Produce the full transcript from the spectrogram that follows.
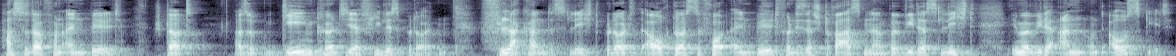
hast du davon ein Bild. Statt, also gehen könnte ja vieles bedeuten. Flackerndes Licht bedeutet auch, du hast sofort ein Bild von dieser Straßenlampe, wie das Licht immer wieder an und ausgeht.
